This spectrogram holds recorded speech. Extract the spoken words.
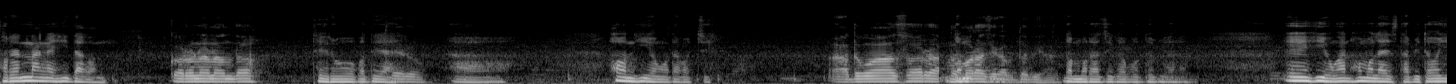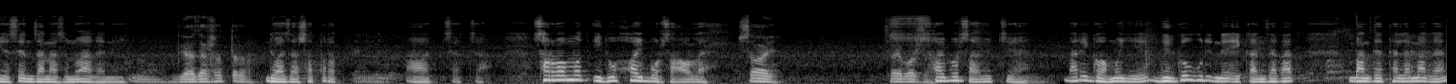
ধরেন নাঙে হিদাগন করোনানন্দ থেরো পাতে তেরো হন হিয়ঙতা করছি আদমাসর দমরাজি গাবদ বিহার দমরাজিকা বুদ্ধ বিহার এই হিয়ঙান সমলাই স্থাপিত হয়ে আছে জানাশুনো আগানি দুই হাজার সতেরো দুহাজাৰ সোতৰত আচ্ছা ইদু হলে ছয় ছয় বছৰ ছয় বৰ্ষা হচ্ছে বাড়ি বান্ধে থেলে মাগান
